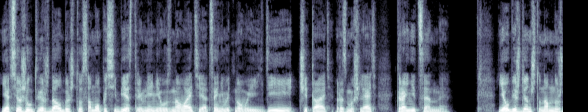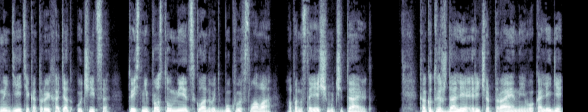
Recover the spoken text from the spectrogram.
я все же утверждал бы, что само по себе стремление узнавать и оценивать новые идеи, читать, размышлять крайне ценное. Я убежден, что нам нужны дети, которые хотят учиться, то есть не просто умеют складывать буквы в слова, а по-настоящему читают. Как утверждали Ричард Райан и его коллеги,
